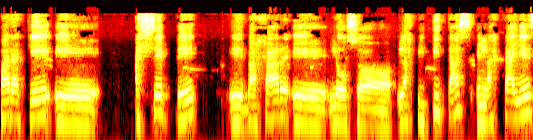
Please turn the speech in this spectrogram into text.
para que acepte bajar los, uh, las pititas en las calles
